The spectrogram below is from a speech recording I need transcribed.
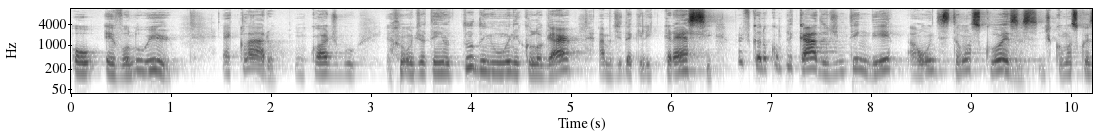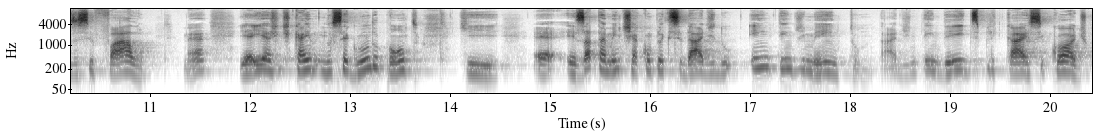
ou evoluir. É claro, um código onde eu tenho tudo em um único lugar, à medida que ele cresce, vai ficando complicado de entender aonde estão as coisas, de como as coisas se falam. Né? E aí a gente cai no segundo ponto, que é exatamente a complexidade do entendimento, tá? de entender e de explicar esse código.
